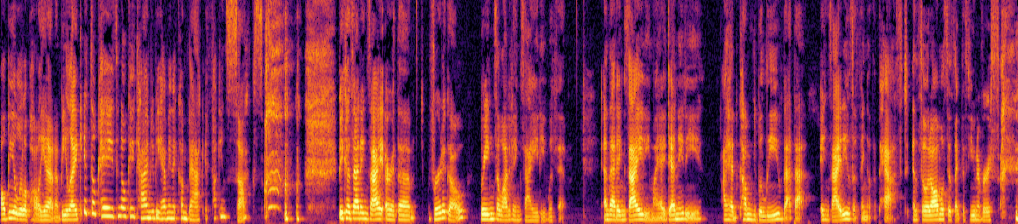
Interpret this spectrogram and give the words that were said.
I'll be a little Pollyanna, be like, it's okay, it's an okay time to be having it come back. It fucking sucks. because that anxiety or the vertigo brings a lot of anxiety with it. And that anxiety, my identity, I had come to believe that that anxiety was a thing of the past. And so it almost is like this universe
